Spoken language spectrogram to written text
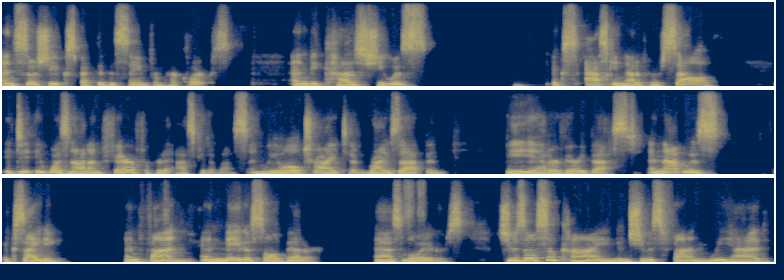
And so she expected the same from her clerks. And because she was ex- asking that of herself, it, it was not unfair for her to ask it of us. And we all tried to rise up and be at our very best. And that was exciting and fun and made us all better as lawyers. She was also kind and she was fun. We had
